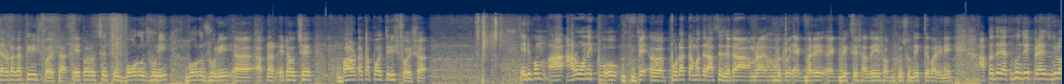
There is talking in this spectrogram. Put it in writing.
তেরো টাকা তিরিশ পয়সা। এরপর হচ্ছে একটু বড় ঝুড়ি বড় ঝুড়ি আপনার এটা হচ্ছে বারো টাকা পঁয়ত্রিশ পয়সা। এরকম আরও অনেক প্রোডাক্ট আমাদের আছে যেটা আমরা হয়তো একবারে এক ডেস্কের সাথে সব কিছু দেখতে পারি নাই আপনাদের এতক্ষণ যে প্রাইসগুলো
